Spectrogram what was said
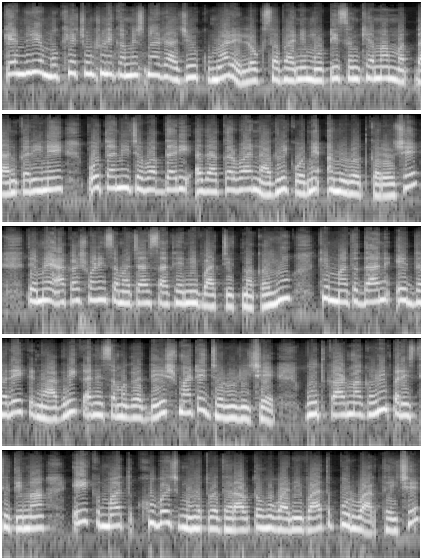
કેન્દ્રીય મુખ્ય ચૂંટણી કમિશનર રાજીવ કુમારે લોકસભાની મોટી સંખ્યામાં મતદાન કરીને પોતાની જવાબદારી અદા કરવા નાગરિકોને અનુરોધ કર્યો છે. તેમણે આકાશવાણી સમાચાર સાથેની વાતચીતમાં કહ્યું કે મતદાન એ દરેક નાગરિક અને સમગ્ર દેશ માટે જરૂરી છે. ભૂતકાળમાં ઘણી પરિસ્થિતિમાં એક મત ખૂબ જ મહત્વ ધરાવતો હોવાની વાત પુરવાર થઈ છે.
